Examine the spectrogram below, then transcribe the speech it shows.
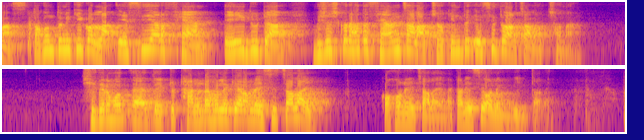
বাস, তখন তুমি কি করলা? এসি আর ফ্যান, এই দুটা, বিশেষ করে হয়তো ফ্যান চালাচ্ছ, কিন্তু এসি তো আর চালাচ্ছ না। শীতের মধ্যে তো একটু ঠান্ডা হলে কি আর আমরা এসি চালাই? কখনোই চালাই না, কারণ এসি অনেক বিল টানে। তো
